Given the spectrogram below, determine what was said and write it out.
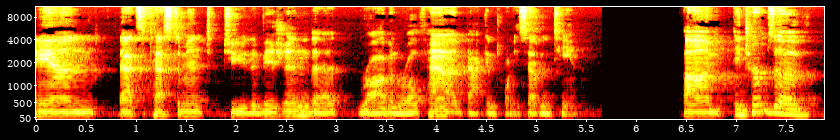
And that's a testament to the vision that Rob and Rolf had back in 2017. Um, in terms of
